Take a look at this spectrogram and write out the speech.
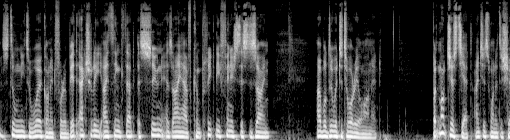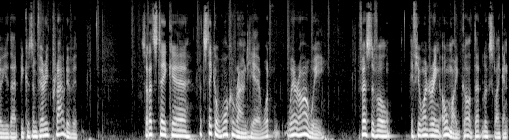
I still need to work on it for a bit. Actually, I think that as soon as I have completely finished this design, I will do a tutorial on it. But not just yet. I just wanted to show you that because I'm very proud of it. So let's take a let's take a walk around here. What where are we? First of all, if you're wondering, oh my god, that looks like an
